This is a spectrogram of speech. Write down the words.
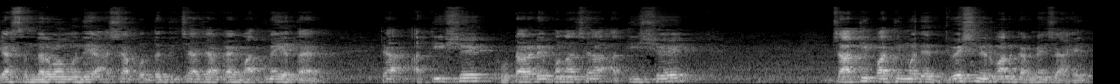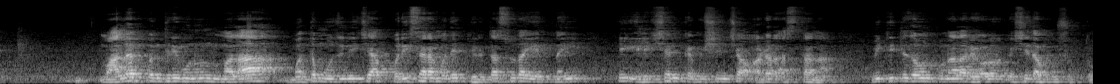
या संदर्भामध्ये अशा पद्धतीच्या ज्या काही बातम्या येत आहेत त्या अतिशय खोटारडेपणाच्या अतिशय जातीपातीमध्ये द्वेष निर्माण करण्याचे आहेत. मालकमंत्री म्हणून मला मतमोजणीच्या परिसरामध्ये फिरता सुद्धा येत नाही. हे इलेक्शन कमिशनच्या ऑर्डर असताना मी तिथे जाऊन कुणाला रिव्हॉल्वर कशी दाखवू शकतो?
